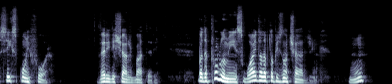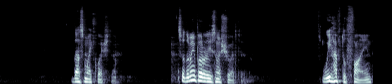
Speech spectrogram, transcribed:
6.4. Very discharged battery. But the problem is why the laptop is not charging. Hmm? That's my question. So the main power is not shorted. We have to find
